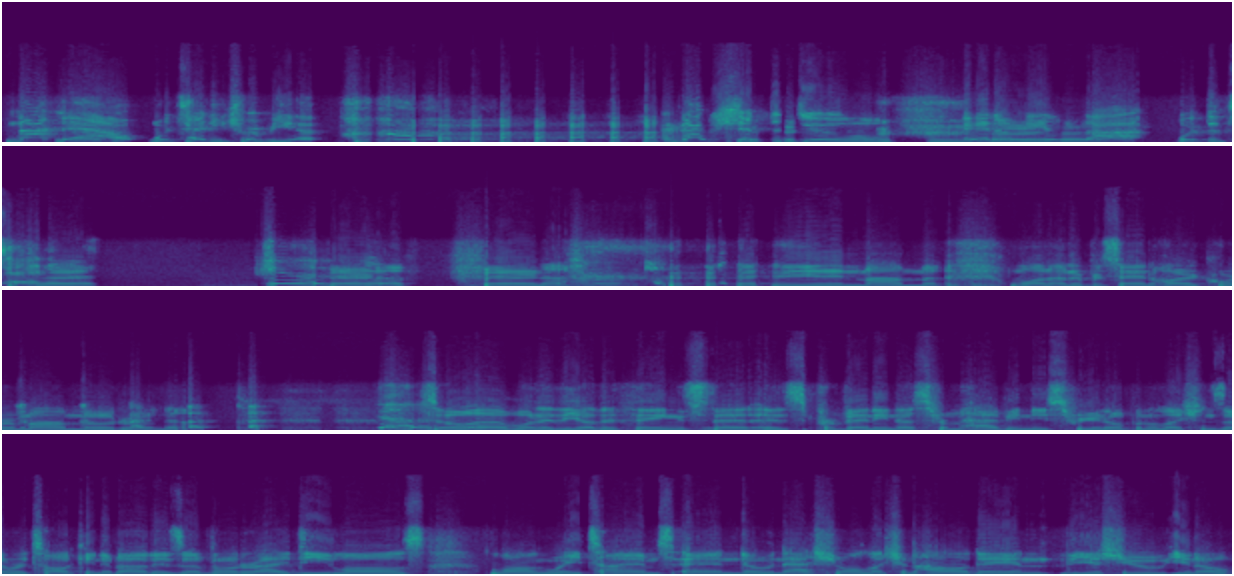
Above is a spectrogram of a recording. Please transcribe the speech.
Not now with Teddy Trivia. I got shit to do, and I'm right, being right. stopped with the right. Fair enough. Fair enough. You're in mom 100% hardcore mom mode right now. So uh, one of the other things that is preventing us from having these free and open elections that we're talking about is uh, voter ID laws, long wait times, and no national election holiday. And the issue, you know,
